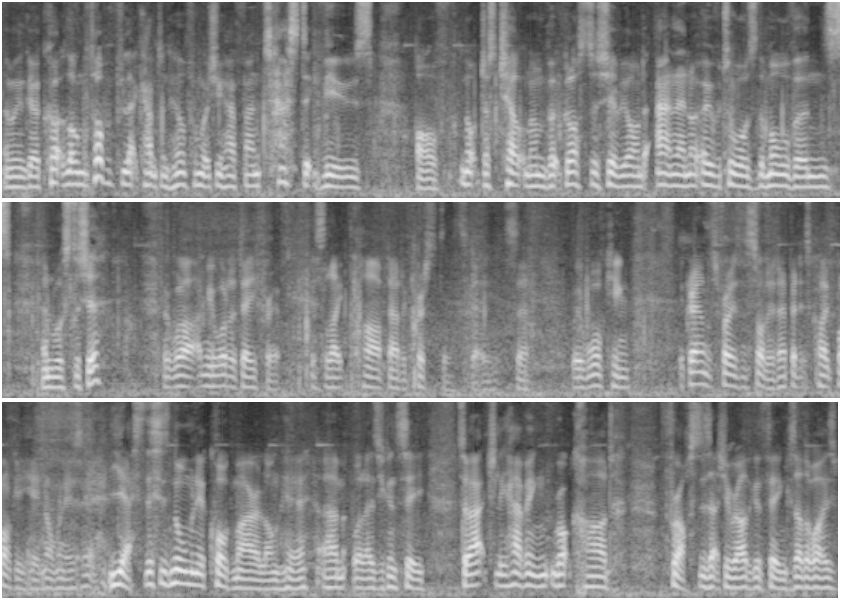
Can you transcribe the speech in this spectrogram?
and we're going to go along the top of Leckhampton Hill, from which you have fantastic views of not just Cheltenham but Gloucestershire beyond, and then over towards the Malverns and Worcestershire. Well, I mean, what a day for it! It's like carved out of crystal today. It's uh, we're walking. The ground was frozen solid. I bet it's quite boggy here normally, is it? Yes, this is normally a quagmire along here. Um, well, as you can see, so actually having rock hard frost is actually a rather good thing because otherwise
